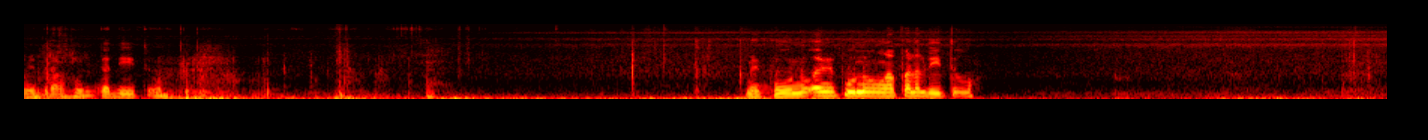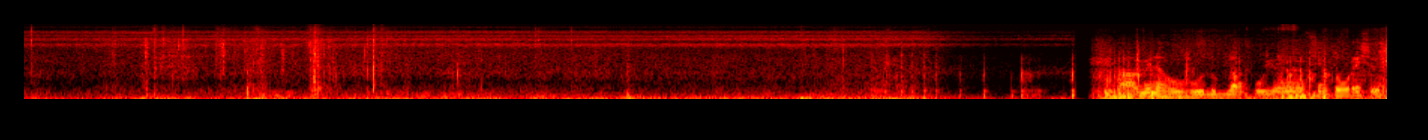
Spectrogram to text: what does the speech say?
may dranghita dito may puno ay may puno nga pala dito dami nahuhulog lang po yung sinturis oh.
